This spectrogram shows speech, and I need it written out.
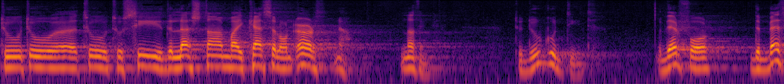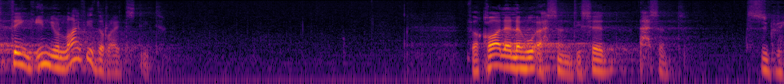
to, to, uh, to, to see the last time my castle on earth. No, nothing. To do good deed. Therefore, the best thing in your life is the right deed. فقال له أحسنت he said أحسنت this is great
